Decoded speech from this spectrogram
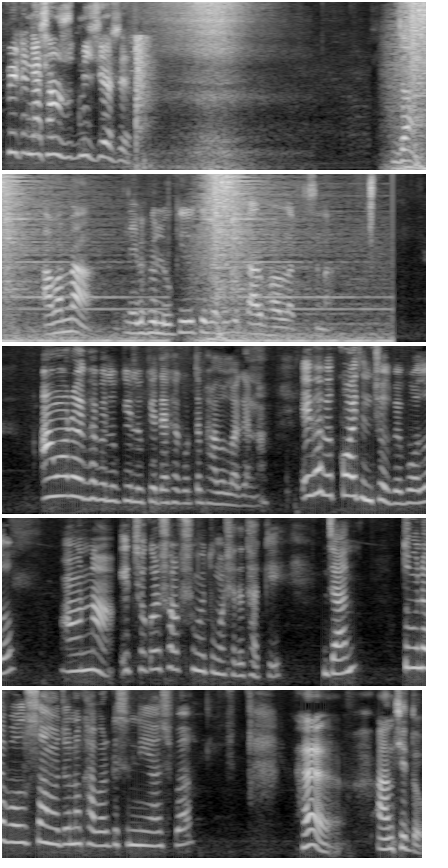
স্পিডে নেশার ওষুধ মিশিয়ে আছে। জান আমার না এইভাবে লুকিয়ে লুকিয়ে দেখে তার ভালো লাগতেছে না। আমারও এভাবে লুকিয়ে লুকিয়ে দেখা করতে ভালো লাগে না। এভাবে কয়দিন চলবে বলো? আমার না ইচ্ছে করে সব সময় তোমার সাথে থাকি। জান তুমি না বলছো আমার জন্য খাবার কিছু নিয়ে আসবা? হ্যাঁ আনছি তো।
